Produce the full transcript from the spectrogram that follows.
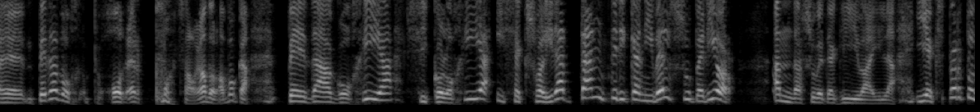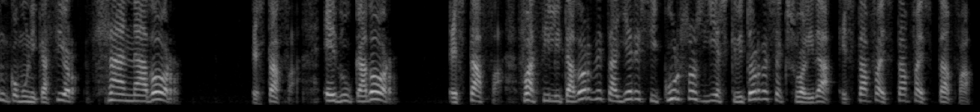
eh, pedagogía, joder, salgado la boca, pedagogía, psicología y sexualidad tántrica a nivel superior. Anda, súbete aquí y baila. Y experto en comunicación, sanador, estafa. Educador, estafa. Facilitador de talleres y cursos y escritor de sexualidad, estafa, estafa, estafa.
